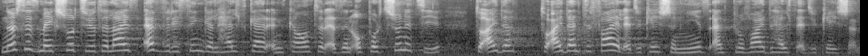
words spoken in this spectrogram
Nurses make sure to utilize every single healthcare encounter as an opportunity to, to identify education needs and provide health education.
